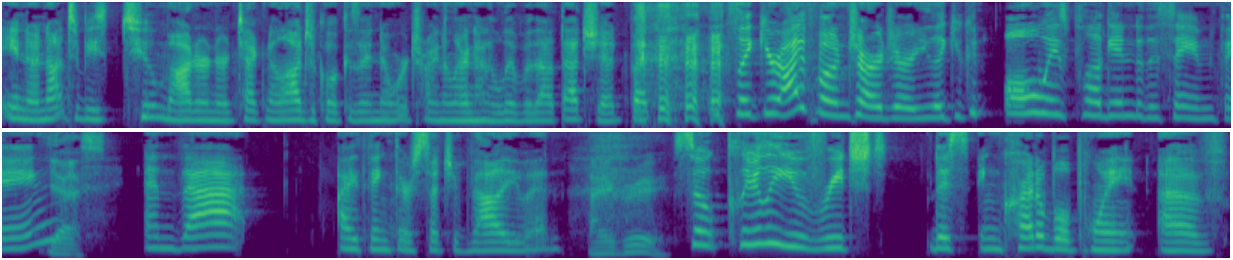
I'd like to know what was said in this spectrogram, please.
you know, not to be too modern or technological, because I know we're trying to learn how to live without that shit, but it's like your iPhone charger. You like you can always plug into the same thing. Yes. And that I think there's such a value in. I agree. So clearly you've reached this incredible point of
